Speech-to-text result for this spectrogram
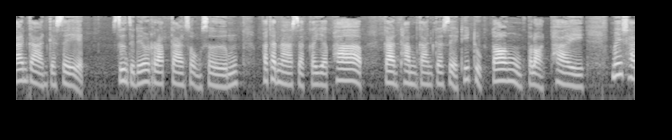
ด้านการเกษตร ซึ่งจะได้รับการส่งเสริม พัฒนาศักยภาพ การทำการเกษตรที่ถูกต้องปลอดภัย ไม่ใช้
